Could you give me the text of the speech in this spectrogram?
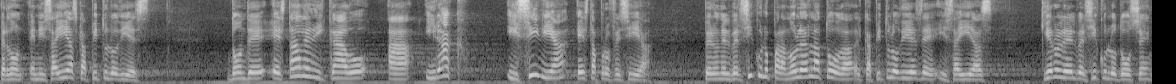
perdón, en Isaías capítulo 10, donde está dedicado a Irak y Siria esta profecía, pero en el versículo, para no leerla toda, el capítulo 10 de Isaías, quiero leer el versículo 12,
